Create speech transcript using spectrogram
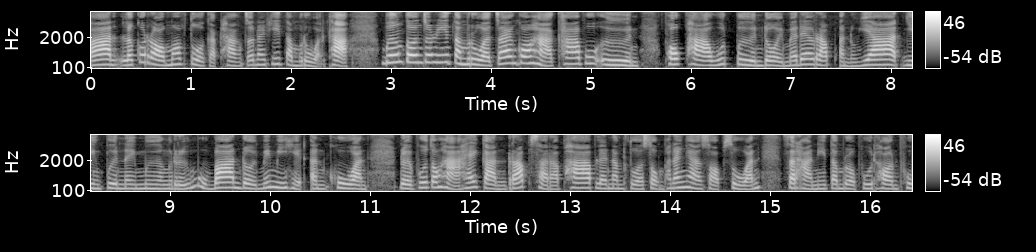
บ้าน แล้วก็รอมอบตัวกับทางเจ้าหน้าที่ตำรวจค่ะ เบื้องต้นเจ้าหน้าที่ตำรวจแจ้งข้อหาฆ่าผู้อื่น พกพาอาวุธปืนโดยไม่ได้รับอนุญาต ยิงปืนในเมืองหรือหมู่บ้านโดยไม่มีเหตุอันควร โดยผู้ต้องหาให้การรับสารภาพและนำตัวส่งพนักงานสอบสวน สถานีตำรวจภูธรภู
